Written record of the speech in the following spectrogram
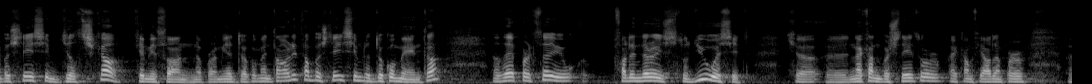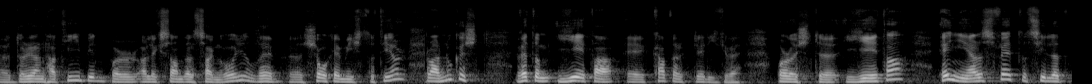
mbështesim gjithçka kemi thënë nëpërmjet dokumentarit, ta mbështesim në dokumenta dhe për këtë i falënderoj studiuesit që na kanë mbështetur, e kam fjalën për Dorian Hatibin, për Aleksandër Cangonjën dhe shokë e miq të tjerë. Pra nuk është vetëm jeta e katër klerikëve, por është jeta e njerëzve të cilët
